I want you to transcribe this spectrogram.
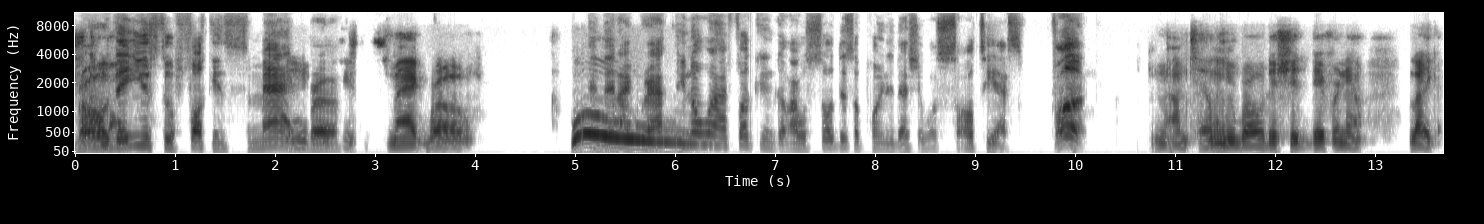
bro they used to fucking smack Them bro. used to smack, bro. and then I Woo! grabbed you know what? I fucking I was so disappointed. That shit was salty as fuck. I'm telling you, bro, this shit different now. Like,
